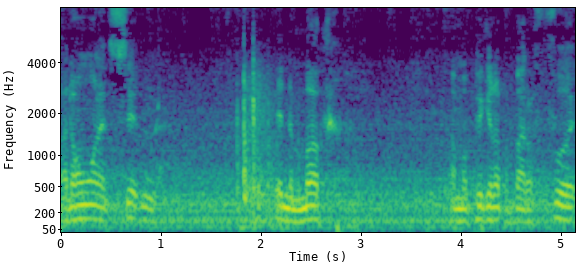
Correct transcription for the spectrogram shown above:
I don't want it sitting in the muck. I'm gonna pick it up about a foot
